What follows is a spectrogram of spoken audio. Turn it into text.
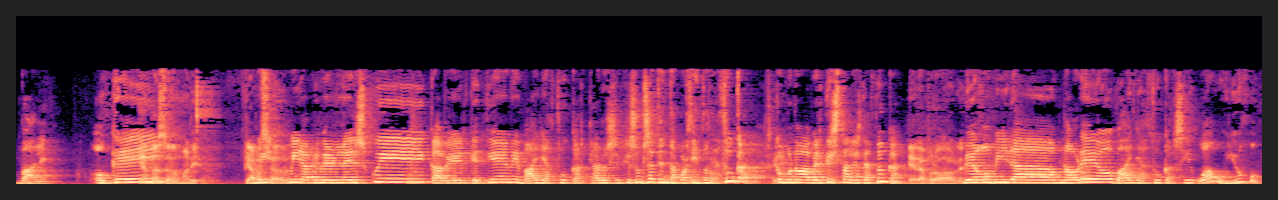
Vale. Ok. ¿Qué ha pasado, María? ¿Qué ha Mi- pasado? mira primero el squeak, a ver qué tiene. Vaya, azúcar, claro, si es que es un 70% de azúcar. Sí. ¿Cómo no va a haber cristales de azúcar? Era probable. Luego mira un Oreo, vaya, azúcar, sí, guau, yujo.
